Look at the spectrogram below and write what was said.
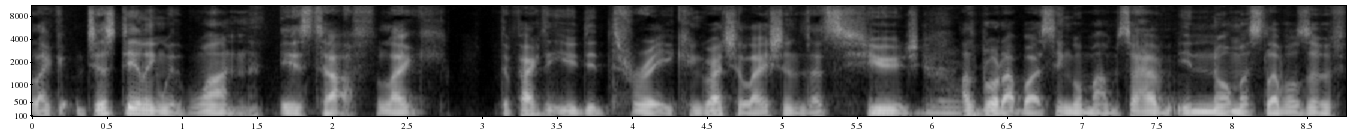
like just dealing with one is tough. Like the fact that you did three, congratulations, that's huge. I was brought up by a single mum, so I have enormous levels of,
